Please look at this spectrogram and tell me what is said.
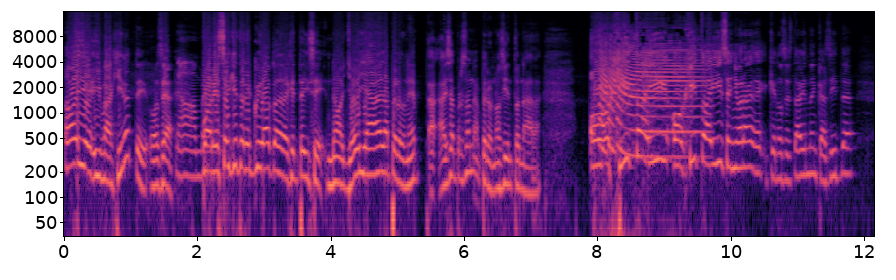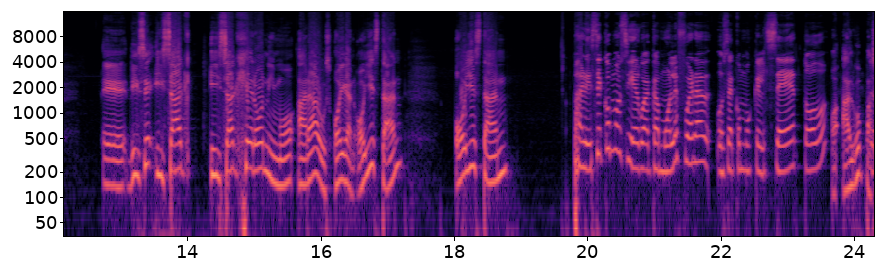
Oye, imagínate, o sea, No, por eso hay que tener cuidado cuando la gente dice, no, yo ya la perdoné a, a esa persona, pero no siento nada. Ojito ahí, ojito ahí, señora eh, que nos está viendo en casita. Eh, dice Isaac, Isaac Jerónimo Arauz. Oigan, hoy están, hoy están, Parece como si el guacamole fuera, o sea, como que el set, todo. algo pasó.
